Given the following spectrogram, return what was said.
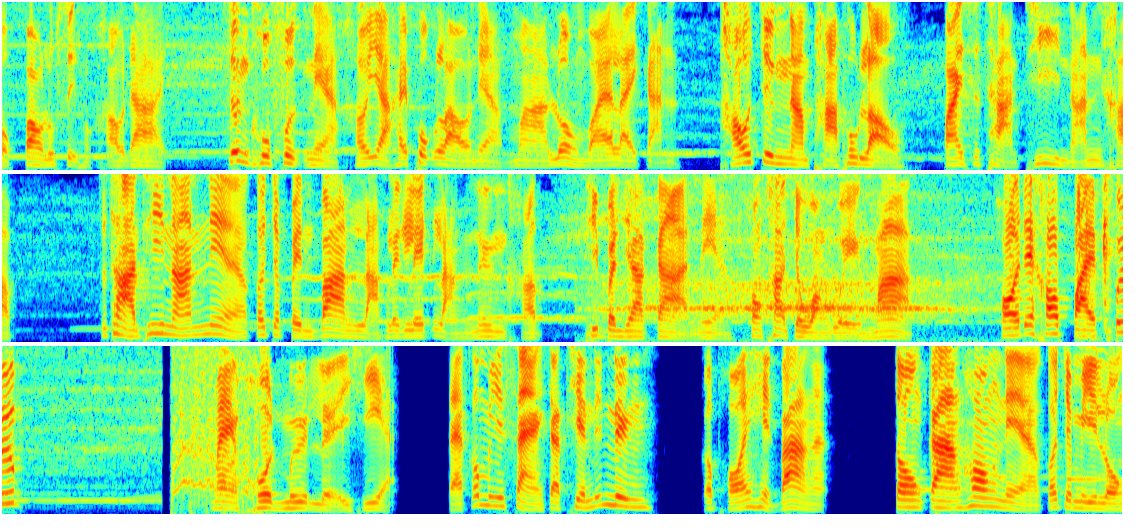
ปกป้องลูกศิษย์ของเขาได้ ซึ่งครูฝึกเนี่ยเขาอยากให้พวกเราเนี่ยมาร่วมไว้อะไรกัน เขาจึงนำพาพวกเราไปสถานที่นั้นครับ สถานที่นั้นเนี่ยก็จะเป็นบ้านหลังเล็กๆ หลังหนึ่งครับ ที่บรรยากาศเนี่ยค่อนข้างจะวังเวงมาก พอได้เข้าไปปุ๊บ แม่งโคตรมืดเลยไอ้เหี้ยแต่ก็มีแสงจากเทียนนิดนึง ก็พอให้เห็นบ้างอะตรงกลางห้องเนี่ยก็จะมีโลง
